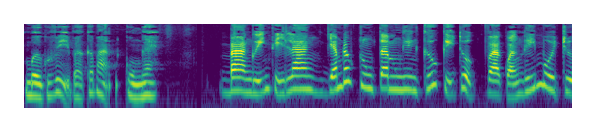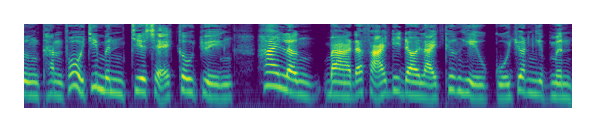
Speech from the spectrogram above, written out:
Mời quý vị và các bạn cùng nghe. Bà Nguyễn Thị Lan, giám đốc Trung tâm Nghiên cứu Kỹ thuật và Quản lý môi trường thành phố Hồ Chí Minh chia sẻ câu chuyện hai lần bà đã phải đi đòi lại thương hiệu của doanh nghiệp mình.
